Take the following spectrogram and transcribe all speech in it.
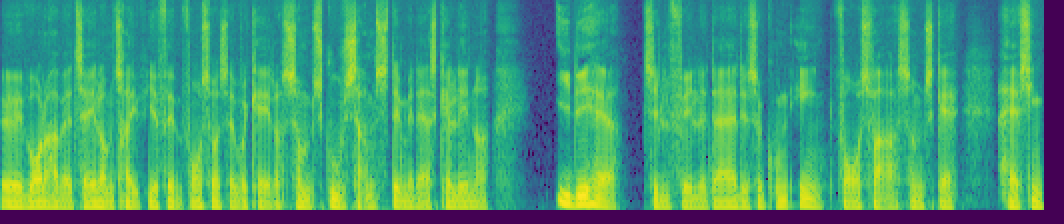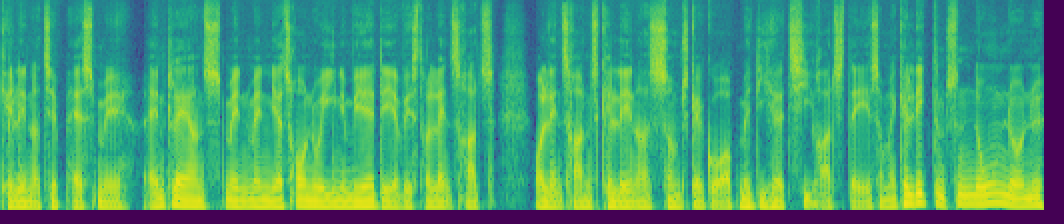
øh, hvor der har været tale om 3, 4, 5 forsvarsadvokater, som skulle samstemme deres kalender. I det her tilfælde, der er det så kun én forsvarer, som skal have sin kalender til pas med anklagerens, men, men jeg tror nu egentlig mere, det er Vestre Landsrets og Landsrettens kalender, som skal gå op med de her 10 retsdage, så man kan lægge dem sådan nogenlunde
